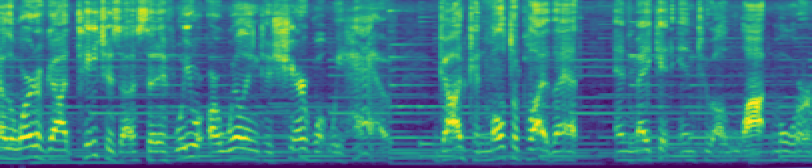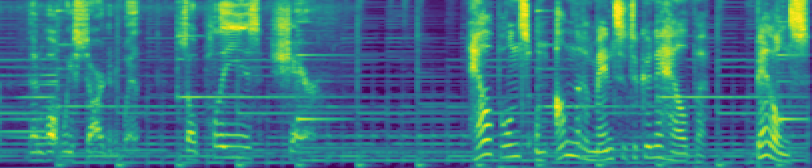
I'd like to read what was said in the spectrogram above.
You the Word of God teaches us that if we are willing to share what we have, God can multiply that and make it into a lot more than what we started with. So please share. Help ons om andere mensen te kunnen helpen. Bel ons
